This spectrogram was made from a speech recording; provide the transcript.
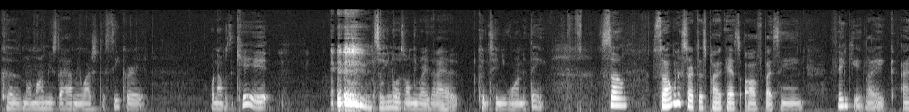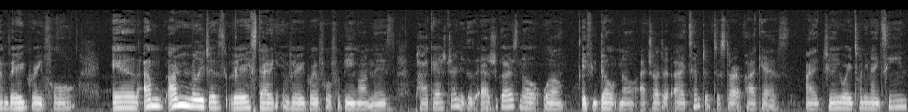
cause my mom used to have me watch The Secret when I was a kid. so you know it's only right that I continue on the thing. So, so I want to start this podcast off by saying thank you. Like I'm very grateful, and I'm I'm really just very ecstatic and very grateful for being on this podcast journey. Because as you guys know, well, if you don't know, I tried to I attempted to start a podcast like January 2019,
